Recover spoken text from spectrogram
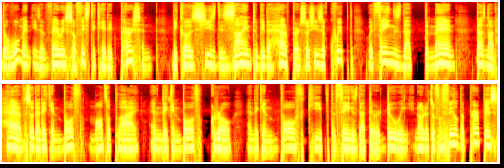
the woman is a very sophisticated person because she's designed to be the helper. So, she's equipped with things that the man does not have so that they can both multiply and they can both grow and they can both keep the things that they're doing in order to fulfill the purpose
